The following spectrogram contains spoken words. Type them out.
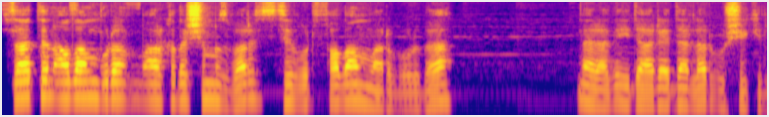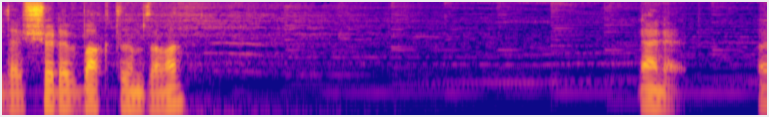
Zaten alan vuran arkadaşımız var. Stewart falan var burada. Herhalde idare ederler bu şekilde. Şöyle bir baktığım zaman. Yani eee,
